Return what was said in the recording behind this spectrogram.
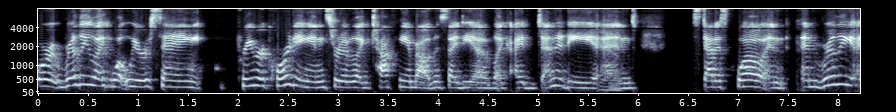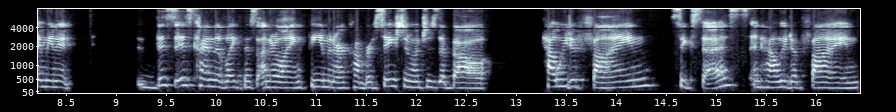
or, or really like what we were saying pre-recording and sort of like talking about this idea of like identity and status quo and and really i mean it this is kind of like this underlying theme in our conversation which is about how we define success and how we define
